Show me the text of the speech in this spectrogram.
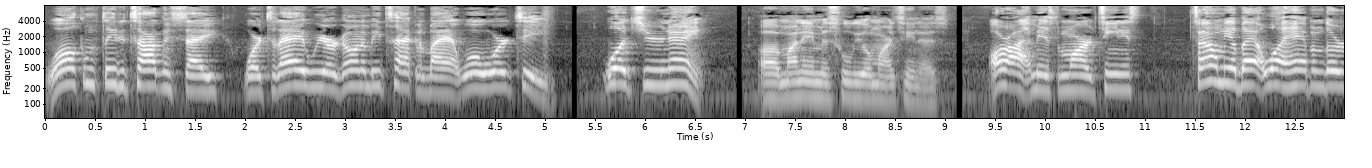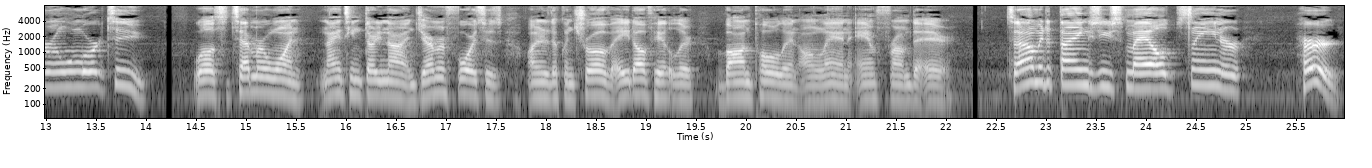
Welcome to the Talking Show, where today we are going to be talking about World War II. What's your name? Uh, my name is Julio Martinez. All right, Mr. Martinez, tell me about what happened during World War II. Well, September 1, 1939, German forces under the control of Adolf Hitler bombed Poland on land and from the air. Tell me the things you smelled, seen, or heard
